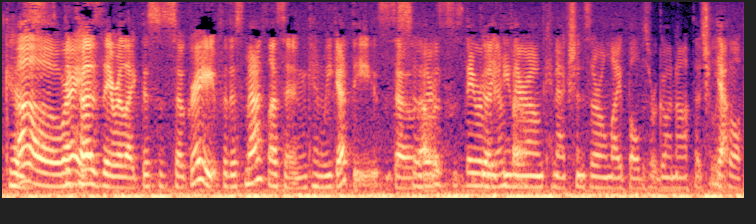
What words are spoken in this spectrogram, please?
because Oh, right. because they were like, "This is so great for this math lesson. Can we get these?" So, So that was they were making their own connections, their own light bulbs were going off. That's really Yeah. cool.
